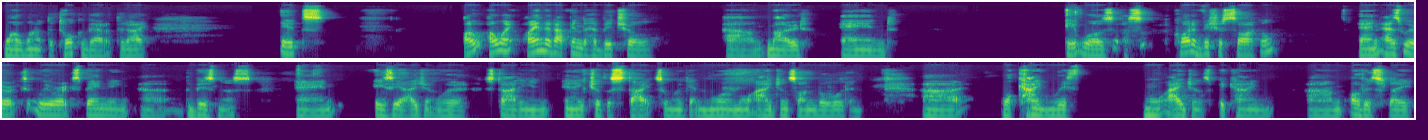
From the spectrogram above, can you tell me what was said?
why I wanted to talk about it today. It's I, I, went, I ended up in the habitual um, mode, and it was a, quite a vicious cycle. And as we were we were expanding uh, the business, and Easy Agent were starting in, in each of the states, and we're getting more and more agents on board. And uh, what came with more agents became um, obviously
